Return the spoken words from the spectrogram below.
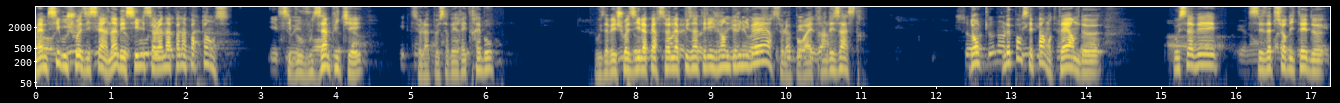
même si vous choisissez un imbécile, cela n'a pas d'importance. Si vous vous impliquez, cela peut s'avérer très beau. Vous avez choisi la personne la plus intelligente de l'univers, cela pourrait être un désastre. Donc, ne pensez pas en termes de... Vous savez, ces absurdités de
